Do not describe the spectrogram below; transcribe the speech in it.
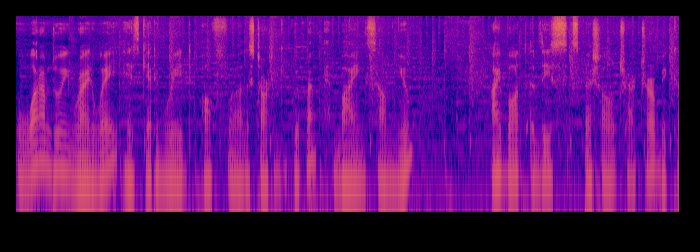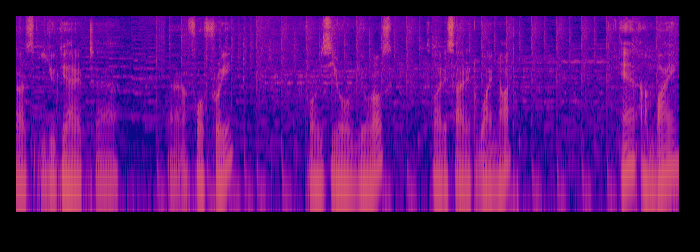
what I'm doing right away is getting rid of uh, the starting equipment and buying some new I bought this special tractor because you get it uh, uh, for free for 0 euros. So I decided why not? And I'm buying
